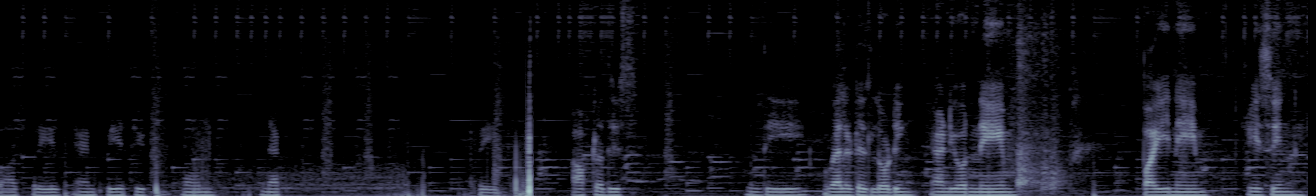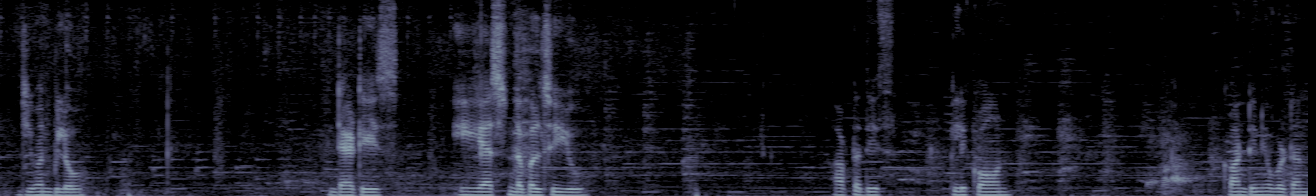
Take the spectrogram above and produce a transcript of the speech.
passphrase and paste it on next page. After this the wallet is loading and your name pi name is in given below. That is ESCCU after this click on continue button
